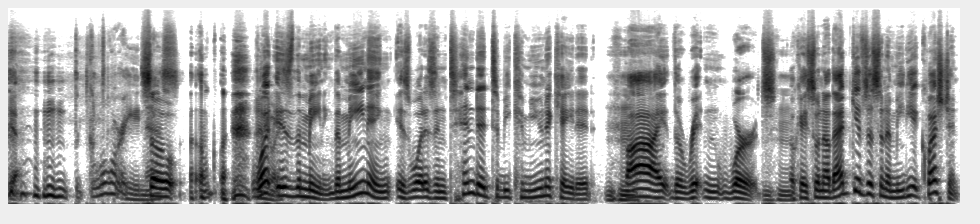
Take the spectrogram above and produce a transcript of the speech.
Yeah. the glory. So, of, What Anyway. is the meaning? The meaning is what is intended to be communicated Mm-hmm. by the written words. Okay, so now that gives us an immediate question.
